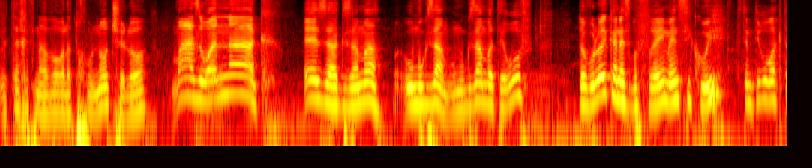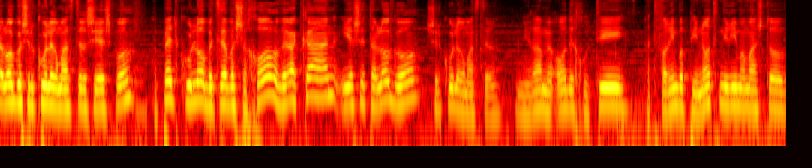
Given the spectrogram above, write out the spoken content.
ותכף נעבור על התכונות שלו. מה זה, הוא ענק! איזה הגזמה. הוא מוגזם, הוא מוגזם בטירוף. טוב, הוא לא ייכנס בפריים, אין סיכוי. אתם תראו רק את הלוגו של Cooler Master שיש פה. הפד כולו בצבע שחור, ורק כאן יש את הלוגו של Cooler Master. נראה מאוד איכותי, התפרים בפינות נראים ממש טוב.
